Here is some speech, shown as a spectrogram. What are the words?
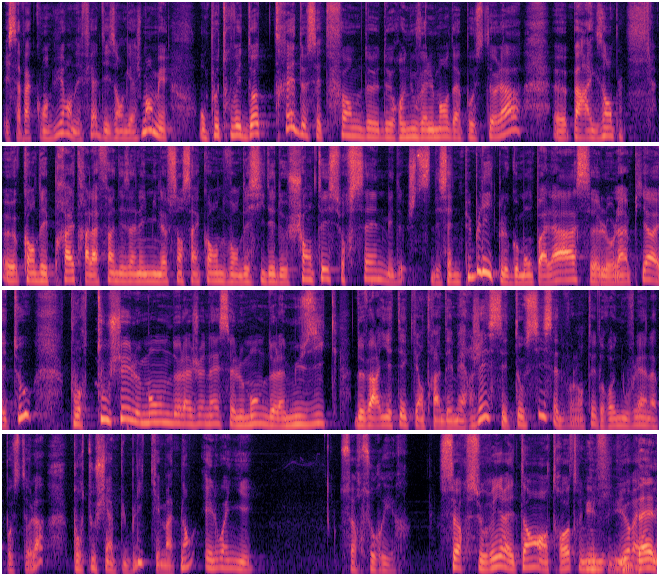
et ça va conduire en effet à des engagements. Mais on peut trouver d'autres traits de cette forme de, renouvellement d'apostolat. par exemple, quand des prêtres à la fin des années 1950 vont décider de chanter sur scène, mais des scènes publiques, le Gaumont Palace, l'Olympia et tout, pour toucher le monde de la jeunesse et le monde de la musique de variété qui est en train d'émerger, c'est aussi cette volonté de renouveler un apostolat pour toucher un public qui est maintenant éloigné. Sœur Sourire. Sœur Sourire étant, entre autres, une, figure, Duval,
